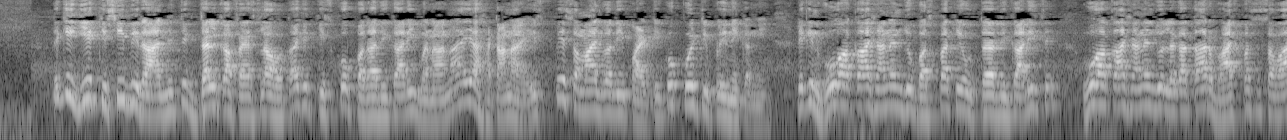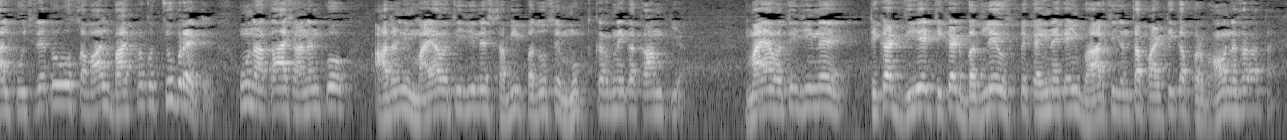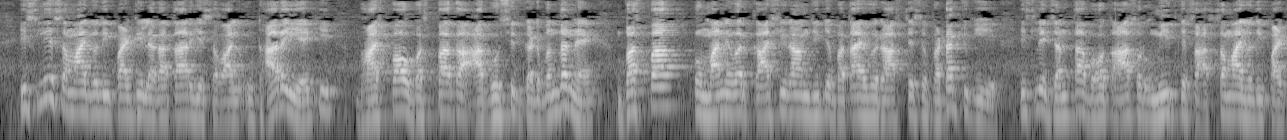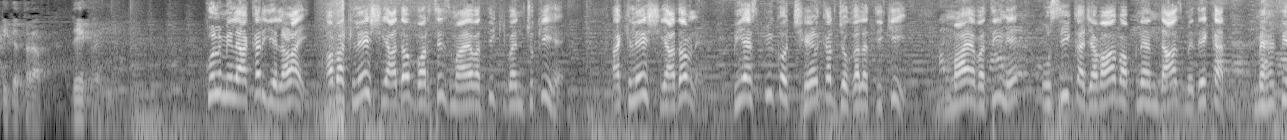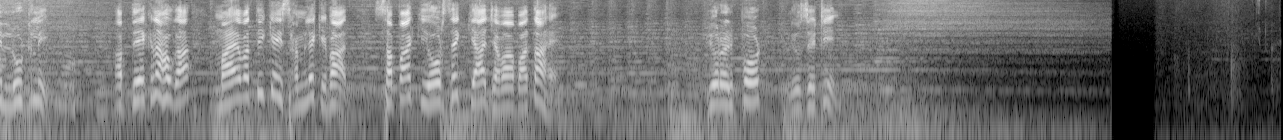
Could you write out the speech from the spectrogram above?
देखिए, ये किसी भी राजनीतिक दल का फैसला होता है कि किसको पदाधिकारी बनाना है या हटाना है। इस पे समाजवादी पार्टी को कोई टिप्पणी नहीं करनी। लेकिन वो आकाश आनंद जो बसपा के उत्तराधिकारी थे, वो आकाश आनंद जो लगातार भाजपा से सवाल पूछ रहे थे, वो सवाल भाजपा को चुप रहे थे। उन आकाश आनंद को आदरणीय मायावती जी ने सभी पदों से मुक्त करने का काम किया। मायावती जी ने टिकट दिए, टिकट बदले, उस पर कहीं ना कहीं भारतीय जनता पार्टी का प्रभाव नज़र आता है। इसलिए समाजवादी पार्टी लगातार ये सवाल उठा रही है कि भाजपा और बसपा का आघोषित गठबंधन है। बसपा को मान्यवर काशीराम जी के बताए हुए रास्ते से भटक चुकी है। इसलिए जनता बहुत आस और उम्मीद के साथ समाजवादी पार्टी की तरफ़ देख रही है। कुल मिलाकर ये लड़ाई अब अखिलेश यादव वर्सेज मायावती की बन चुकी है। अखिलेश यादव ने बीएसपी को छेड़कर जो गलती की, मायावती ने उसी का जवाब अपने अंदाज में देकर महफिल लूट ली। अब देखना होगा मायावती के इस हमले के बाद सपा की ओर से क्या जवाब आता है? Bureau report news eighteen.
